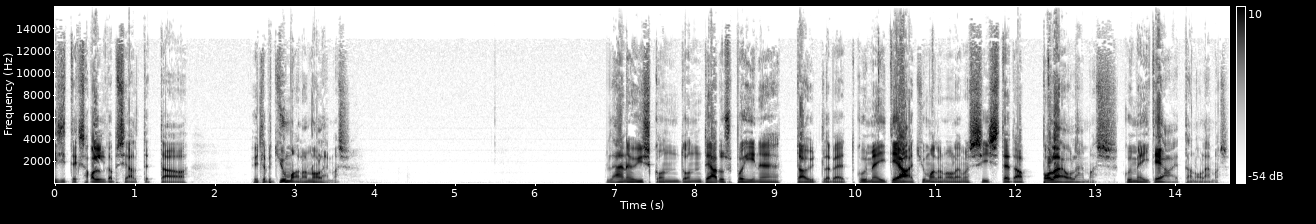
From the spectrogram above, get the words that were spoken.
esiteks algab sealt, et ta ütleb, et Jumal on olemas. Lääne ühiskond on teaduspõhine, ta ütleb, et kui me ei tea, et Jumal on olemas, siis teda pole olemas, kui me ei tea, et ta on olemas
